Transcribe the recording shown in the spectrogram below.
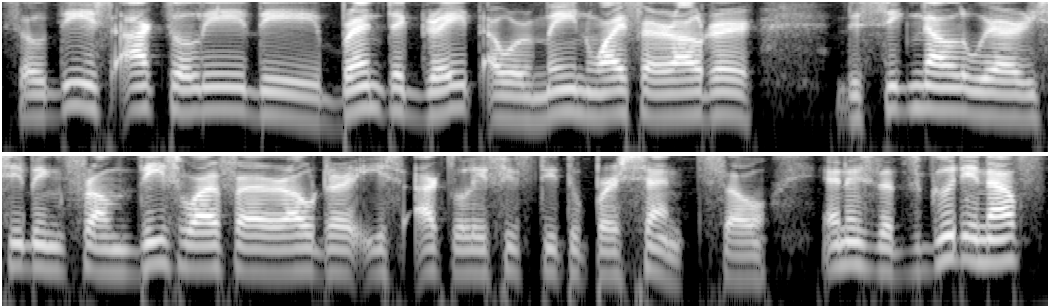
So this is actually the Brent the Great our main Wi-Fi router. The signal we are receiving from this Wi-Fi router is actually 52% so anyways that's good enough.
